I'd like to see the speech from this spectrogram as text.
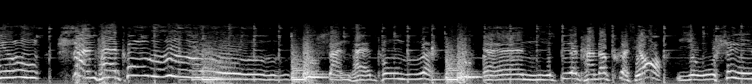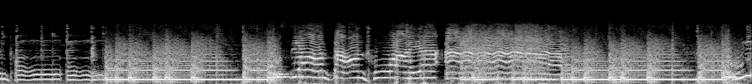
听善财童子，善财童子，哎，你别看他特小，有神通。想当初啊呀，牛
